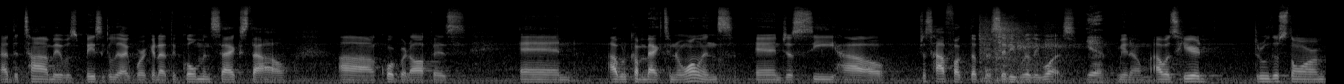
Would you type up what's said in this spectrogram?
at the time it was basically like working at the Goldman Sachs style uh, corporate office, and I would come back to New Orleans and just see how just how fucked up the city really was. Yeah. You know, I was here through the storm.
